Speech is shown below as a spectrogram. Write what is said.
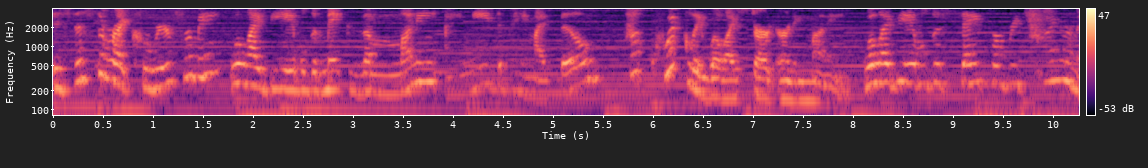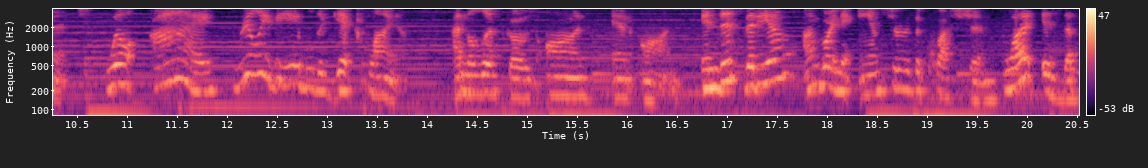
Is this the right career for me? Will I be able to make the money I need to pay my bills? How quickly will I start earning money? Will I be able to save for retirement? Will I really be able to get clients? And the list goes on and on. In this video, I'm going to answer the question, what is the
